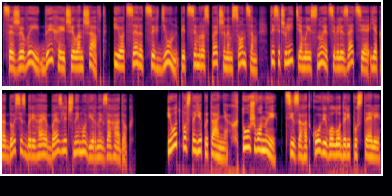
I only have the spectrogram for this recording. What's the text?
це живий, дихаючий ландшафт. І от серед цих дюн, під цим розпеченим сонцем, тисячоліттями існує цивілізація, яка досі зберігає безліч неймовірних загадок. І от постає питання, хто ж вони, ці загадкові володарі пустелі?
